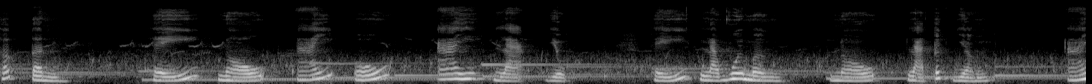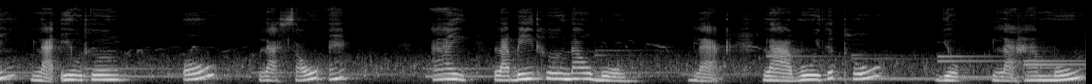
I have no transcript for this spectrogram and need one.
Thất tình, hỷ, nộ, ái, ố, ai, lạc, dục. Hỷ là vui mừng, nộ là tức giận. Ái là yêu thương, ố là xấu ác. Ai là bi thương đau buồn lạc, là vui thích thú, dục là ham muốn.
